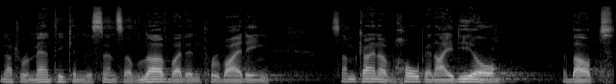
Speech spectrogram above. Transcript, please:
not romantic in the sense of love, but in providing some kind of hope and ideal about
